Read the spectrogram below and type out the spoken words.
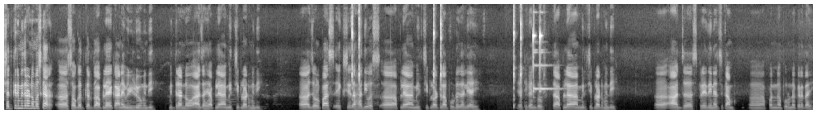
शेतकरी मित्र नमस्कार. अ, स्वागत करतो आपल्या एका नवीन व्हिडिओमध्ये मित्रांनो आज आहे आपल्या मिरची प्लॉटमध्ये जवळपास एकशे दहा दिवस आपल्या मिरची प्लॉटला पूर्ण झाली आहे. या ठिकाणी बघू शकता आपल्या मिरची प्लॉटमध्ये आज स्प्रे देण्याचं काम आपण पूर्ण करत आहे.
